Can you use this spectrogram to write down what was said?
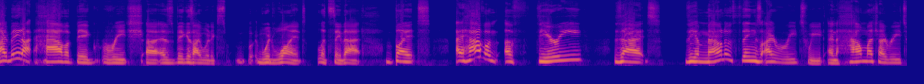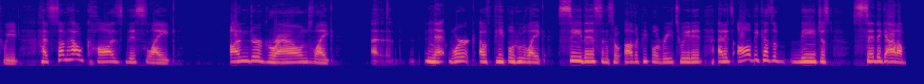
I may not have a big reach uh, as big as I would ex- would want. Let's say that, but I have a, a theory that the amount of things I retweet and how much I retweet has somehow caused this like underground like uh, network of people who like see this and so other people retweet it and it's all because of me just sending out a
